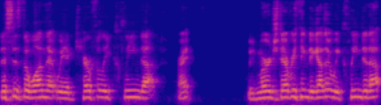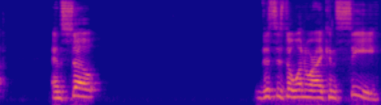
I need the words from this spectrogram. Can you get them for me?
This is the one that we had carefully cleaned up, right? We merged everything together, we cleaned it up. And so this is the one where I can see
